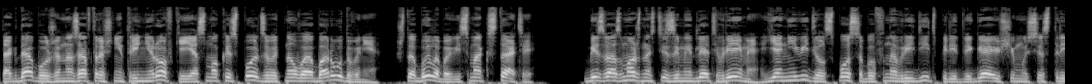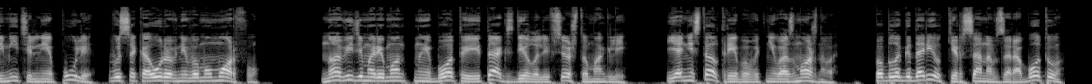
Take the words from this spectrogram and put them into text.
Тогда бы уже на завтрашней тренировке я смог использовать новое оборудование, что было бы весьма кстати. Без возможности замедлять время я не видел способов навредить передвигающемуся стремительнее пули высокоуровневому морфу. Но, видимо, ремонтные боты и так сделали все, что могли. Я не стал требовать невозможного, поблагодарил Кирсанов за работу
